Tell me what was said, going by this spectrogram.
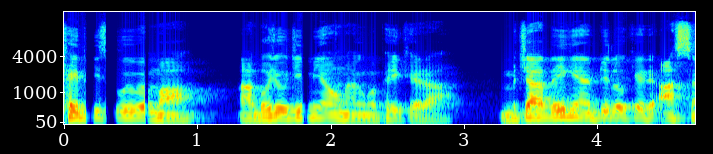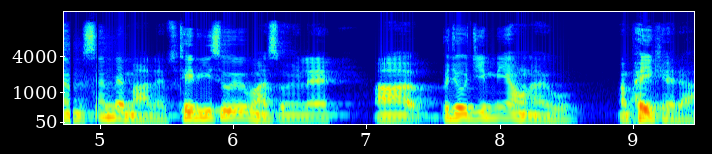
ထိပ်သီးဆွေးပွဲမှာဗိုလ်ချုပ်ကြီးမြောင်းနိုင်ကိုမဖိတ်ခဲ့တာမကြသေးခင်ပြုတ်လုခဲ့တဲ့အာဆမ်ဆမ်ဘက်မှာလည်းထိပ်သီးဆွေးပွဲမှာဆိုရင်လည်းအာဗိုလ်ချုပ်ကြီးမြောင်းနိုင်ကိုမဖိတ်ခဲ့တာ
